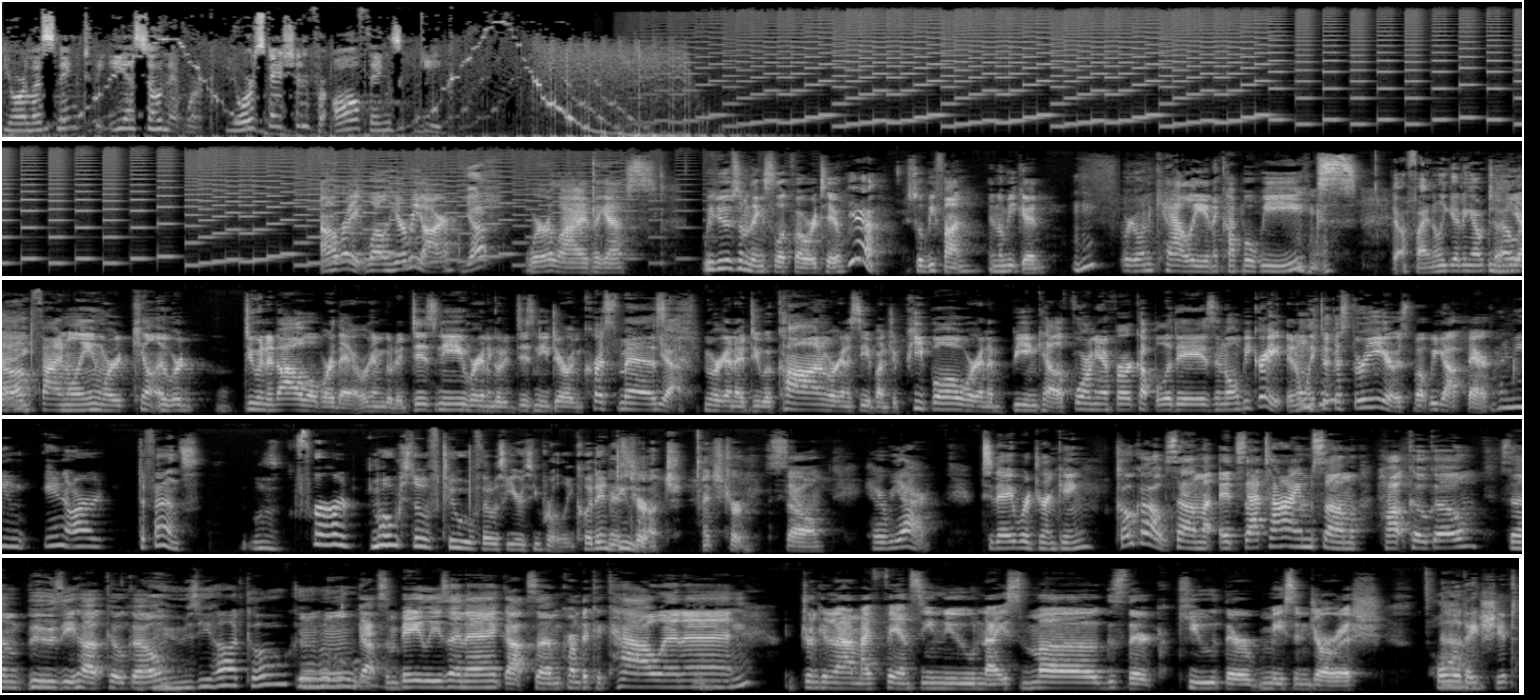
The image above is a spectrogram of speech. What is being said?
You're listening to the ESO Network, your station for all things geek. All right, well, here we are. Yep. We're alive, I guess. We do have some things to look forward to. Yeah. This will be fun and it'll be good. Mhm. We're going to Cali in a couple weeks. Yeah. Finally getting out to LA. Yep, finally, and we're killing. We're doing it all while we're there. We're gonna go to Disney. We're gonna go to Disney during Christmas. Yeah. We're gonna do a con. We're gonna see a bunch of people. We're gonna be in California for a couple of days, and it'll be great. It only Mhm. took us three years, but we got there. I mean, in our defense, for most of two of those years, you really couldn't It's do true. much. It's true. So here we are. Today we're drinking Coco. some. It's that time. Some hot cocoa. Some boozy hot cocoa. Boozy hot cocoa. Mhm. Got some Baileys in it. Got some creme de cacao in it. Mhm. Drinking it out of my fancy new nice mugs. They're cute. They're mason jarish. Holiday Um, shit.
